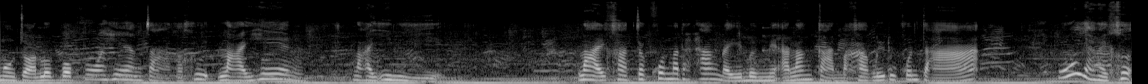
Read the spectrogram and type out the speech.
หมองจอดรถบ่พอแห้งจ้ะก็คือลายแห้งลายอีหลีลายคักจะคนมาทางใดเบิ่งในอลังการบักคักเลยทุกคนจ๋า อ้ยอยากให้คือ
